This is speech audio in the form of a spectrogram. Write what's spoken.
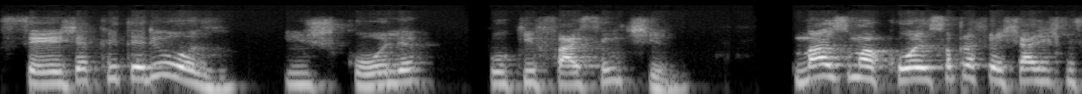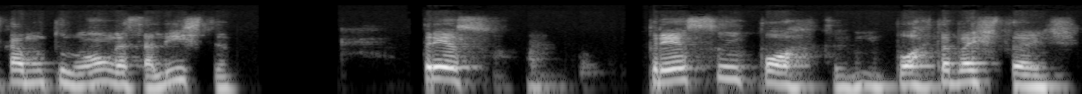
seja criterioso e escolha o que faz sentido. Mais uma coisa, só para fechar, a gente não ficar muito longa essa lista: preço. Preço importa, importa bastante.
